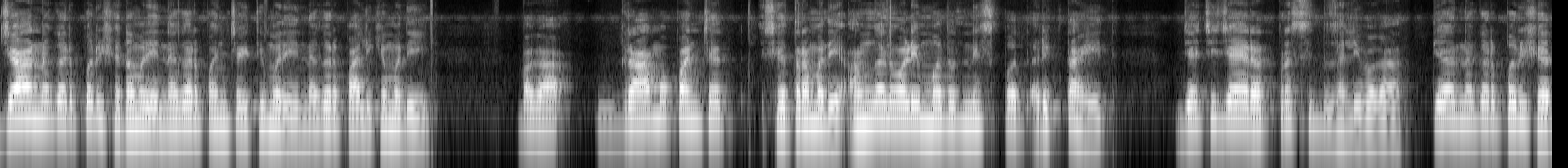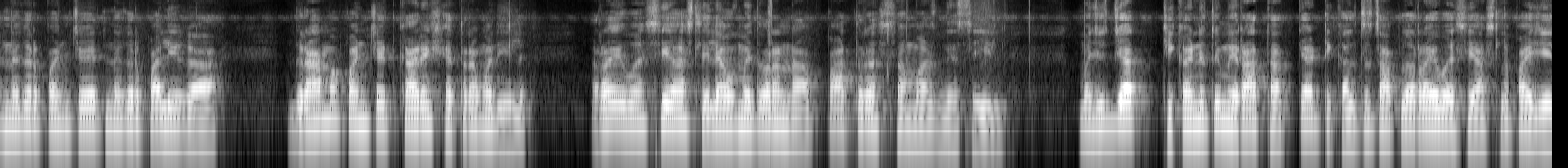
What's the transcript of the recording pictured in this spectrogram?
ज्या नगर परिषदामध्ये नगरपंचायतीमध्ये नगरपालिकेमध्ये बघा ग्रामपंचायत क्षेत्रामध्ये अंगणवाडी मदतनीस पद रिक्त आहेत ज्याची जाहिरात प्रसिद्ध झाली बघा. त्या नगर परिषद नगरपंचायत नगरपालिका ग्रामपंचायत कार्यक्षेत्रामधील रहिवासी असलेल्या उमेदवारांना पात्र समजण्यास येईल. म्हणजे ज्या ठिकाणी तुम्ही राहतात त्या ठिकाणचंच आपलं रहिवासी असलं पाहिजे.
